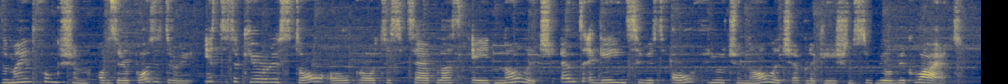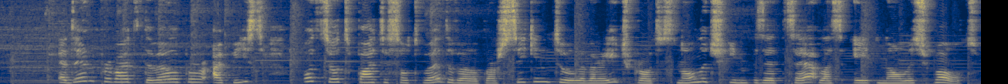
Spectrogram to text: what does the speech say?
The main function of the repository is to securely store all process T plus 8 knowledge and against which all future knowledge applications will be acquired. EDAIN provides developer APIs for third-party software developers seeking to leverage process knowledge in the T plus 8 knowledge vault.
